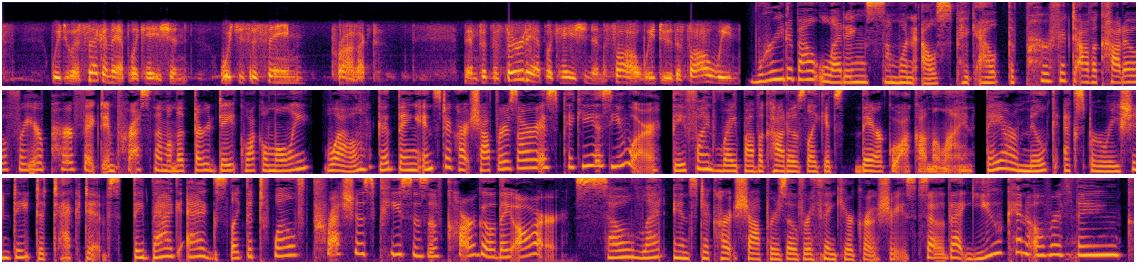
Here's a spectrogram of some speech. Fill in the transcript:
we do a second application, which is the same product. Then for the third application in the fall, we do the fall weed. Worried about letting someone else pick out the perfect avocado for your perfect impress them on the third date guacamole? Well, good thing Instacart shoppers are as picky as you are. They find ripe avocados like it's their guac on the line. They are milk expiration date detectives. They bag eggs like the 12 precious pieces of cargo they are. So let Instacart shoppers overthink your groceries so that you can overthink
